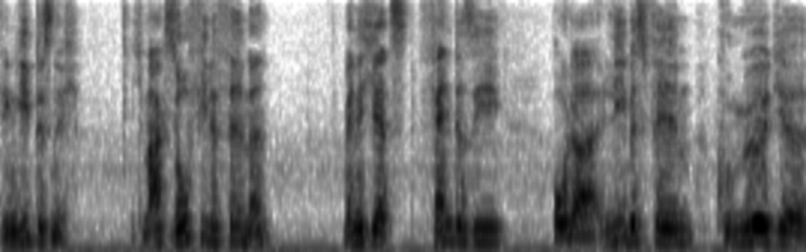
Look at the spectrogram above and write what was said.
Den gibt es nicht. Ich mag so viele Filme. Wenn ich jetzt Fantasy oder Liebesfilm, Komödie,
